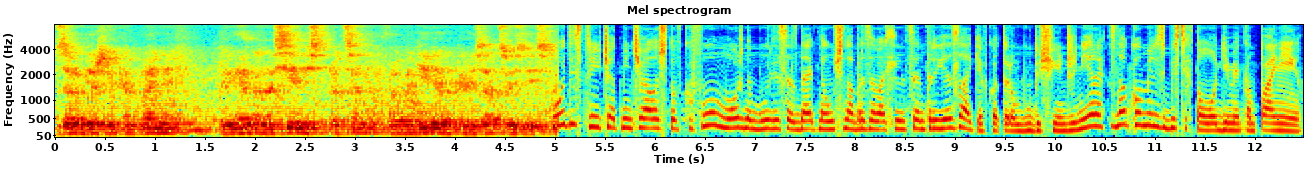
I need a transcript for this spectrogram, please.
зарубежные компании примерно на 70% проводили локализацию здесь. В ходе встречи отмечалось, что в КФУ можно будет создать научно-образовательный центр Язаки, в котором будущие инженеры знакомились бы с технологиями компании.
